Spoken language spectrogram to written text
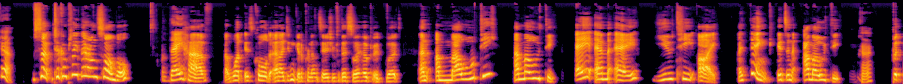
yeah. So to complete their ensemble, they have uh, what is called, and I didn't get a pronunciation for this, so I hope it works. An amauti, amauti, A M A U T I. I think it's an amauti, Okay. but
